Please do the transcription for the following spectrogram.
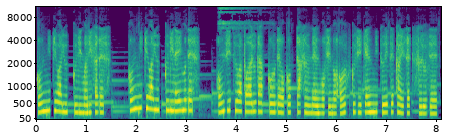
こんにちはゆっくりマリサです。こんにちはゆっくりレイムです。本日はとある学校で起こった数年越しの報復事件について解説するぜ。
